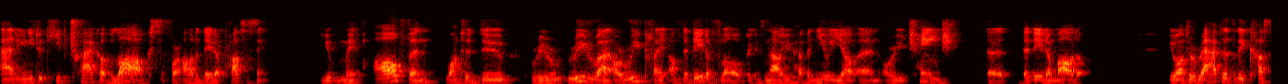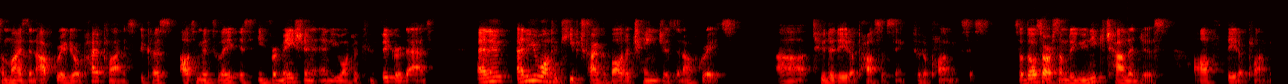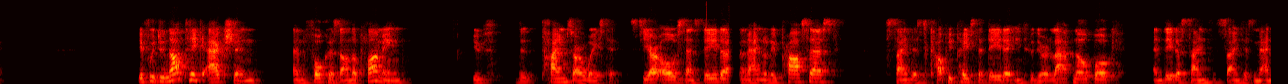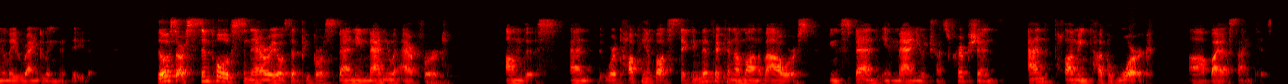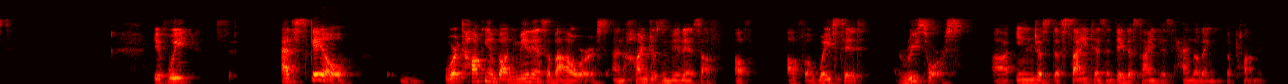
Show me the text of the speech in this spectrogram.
and you need to keep track of logs for all the data processing. You may often want to do re rerun or replay of the data flow because now you have a new ELN or you change the, the data model. You want to rapidly customize and upgrade your pipelines because ultimately it's information and you want to configure that. And, and you want to keep track of all the changes and upgrades uh, to the data processing, to the plumbing system. So those are some of the unique challenges of data plumbing. If we do not take action and focus on the plumbing, if the times are wasted. CRO sends data manually processed, scientists copy paste the data into their lab notebook, and data scientists, manually wrangling the data. Those are simple scenarios that people are spending manual effort on this. And we're talking about significant amount of hours being spent in manual transcription and plumbing type of work uh, by a scientist. If we, at scale, we're talking about millions of hours and hundreds of millions of, of, of a wasted resource uh, in just the scientists and data scientists handling the plumbing.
